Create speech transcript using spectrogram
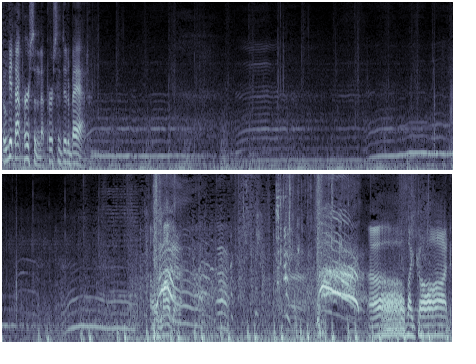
Go get that person. That person did a bad. Oh, mother. Oh, my God.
